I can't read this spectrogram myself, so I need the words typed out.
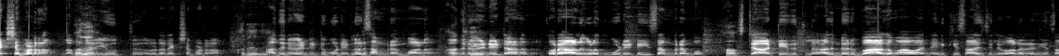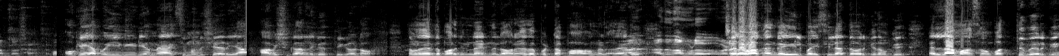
രക്ഷപ്പെടണം. നമ്മുടെ യൂത്ത് ഇവിടെ രക്ഷപ്പെടണം. അതിനു അതെ. അതിന് വേണ്ടിയിട്ട് കൂടിയിട്ടുള്ള ഒരു സംരംഭമാണ്. അതിനു വേണ്ടിയിട്ടാണ് കുറെ ആളുകളൊക്കെ കൂടിയിട്ട് ഈ സംരംഭം സ്റ്റാർട്ട് ചെയ്തിട്ടുള്ളത്. അതിന്റെ ഒരു ഭാഗമാവാൻ എനിക്ക് സാധിച്ചതിൽ വളരെയധികം സന്തോഷമുണ്ട്. ഓക്കെ അപ്പോൾ ഈ വീഡിയോ മാക്സിമം ഷെയർ ചെയ്യുക. ആവശ്യക്കാരിലേക്ക് എത്തിക്കുക കേട്ടോ. നമ്മൾ നേരത്തെ പറഞ്ഞിട്ടുണ്ടായിരുന്നല്ലോ അർഹതപ്പെട്ട പാവങ്ങൾ അതായത് അത് നമ്മൾ ചെലവാക്കാൻ കയ്യിൽ പൈസ ഇല്ലാത്തവർക്ക് നമുക്ക് എല്ലാ മാസവും പത്ത് പേർക്ക്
